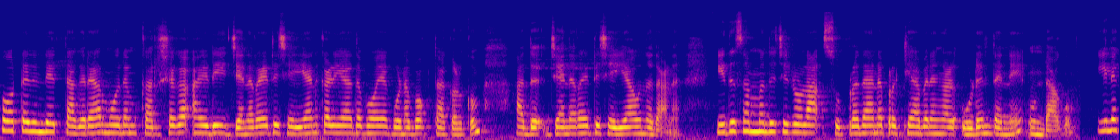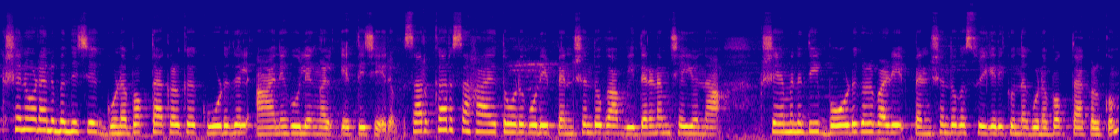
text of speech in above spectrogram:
പോർട്ടലിന്റെ തകരാർ മൂലം കർഷക ഐ ഡി ജനറേറ്റ് ചെയ്യാൻ കഴിയാതെ പോയ ഗുണഭോക്താക്കൾക്കും അത് ജനറേറ്റ് ചെയ്യാവുന്നതാണ്. ഇത് സംബന്ധിച്ചിട്ടുള്ള സുപ്രധാന പ്രഖ്യാപനങ്ങൾ ഉടൻ തന്നെ ഉണ്ടാകും. ഇലക്ഷനോടനുബന്ധിച്ച് ഗുണഭോക്താക്കൾക്ക് കൂടുതൽ ആനുകൂല്യങ്ങൾ എത്തിച്ചേരും. സർക്കാർ സഹായത്തോടുകൂടി പെൻഷൻ തുക വിതരണം ചെയ്യുന്ന ക്ഷേമനിധി ബോർഡുകൾ വഴി പെൻഷൻ തുക സ്വീകരിക്കുന്ന ഗുണഭോക്താക്കൾക്കും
